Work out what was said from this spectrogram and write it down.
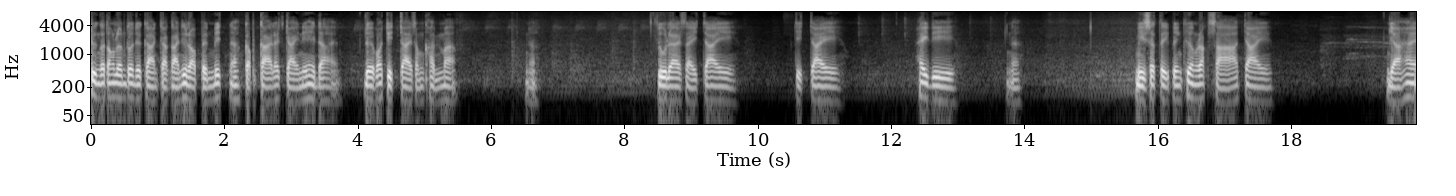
ซึ่งก็ต้องเริ่มต้นจากการจากการที่เราเป็นมิตรนะกับกายและใจนี้ให้ได้ โดยเพราะจิตใจสำคัญมากนะดูแลใส่ใจจิตใจให้ดีนะมีสติเป็นเครื่องรักษาใจ อย่าให้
